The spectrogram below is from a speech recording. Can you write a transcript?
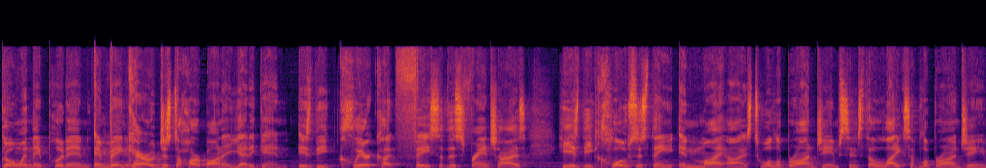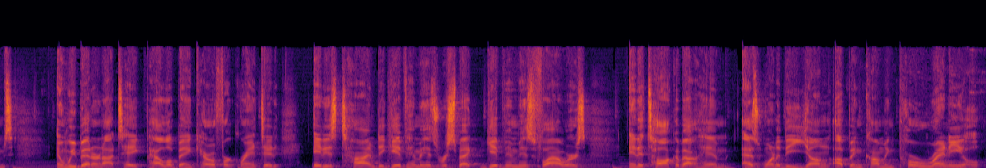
go and they put in. And Banchero, just to harp on it yet again, is the clear-cut face of this franchise. He is the closest thing in my eyes to a LeBron James since the likes of LeBron James and we better not take Paolo Banchero for granted. It is time to give him his respect, give him his flowers, and to talk about him as one of the young, up and coming, perennial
